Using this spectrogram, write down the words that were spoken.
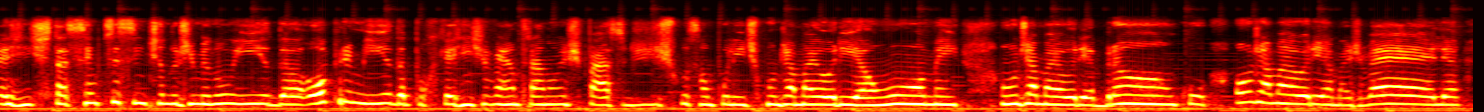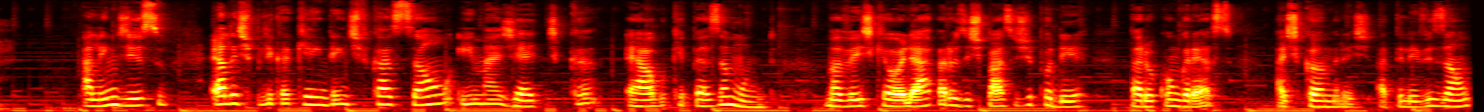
A gente está sempre se sentindo diminuída, oprimida, porque a gente vai entrar num espaço de discussão política onde a maioria é homem, onde a maioria é branco, onde a maioria é mais velha. Além disso, ela explica que a identificação imagética é algo que pesa muito, uma vez que ao olhar para os espaços de poder, para o Congresso, as câmeras, a televisão,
